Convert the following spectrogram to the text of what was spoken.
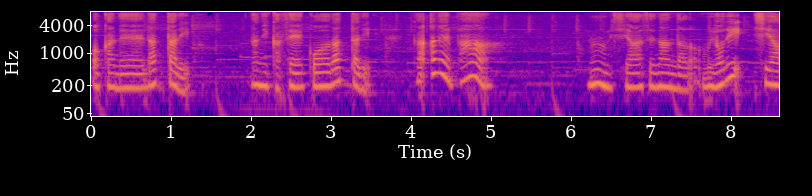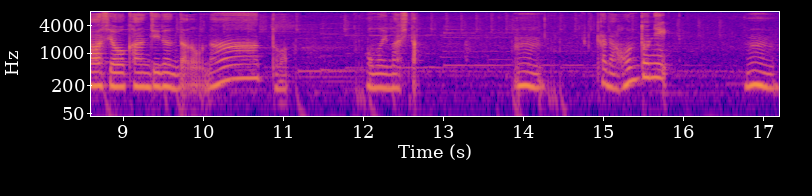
お金だったり何か成功だったりがあればうん幸せなんだろう。より幸せを感じるんだろうなとは思いました。うん。ただ本当にうん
